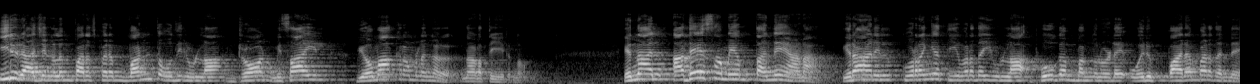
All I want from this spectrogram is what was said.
ഇരു രാജ്യങ്ങളും പരസ്പരം വൻതോതിലുള്ള ഡ്രോൺ മിസൈൽ വ്യോമാക്രമണങ്ങൾ നടത്തിയിരുന്നു. എന്നാൽ അതേസമയം തന്നെയാണ് ഇറാനിൽ കുറഞ്ഞ തീവ്രതയുള്ള ഭൂകമ്പങ്ങളുടെ ഒരു പരമ്പര തന്നെ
